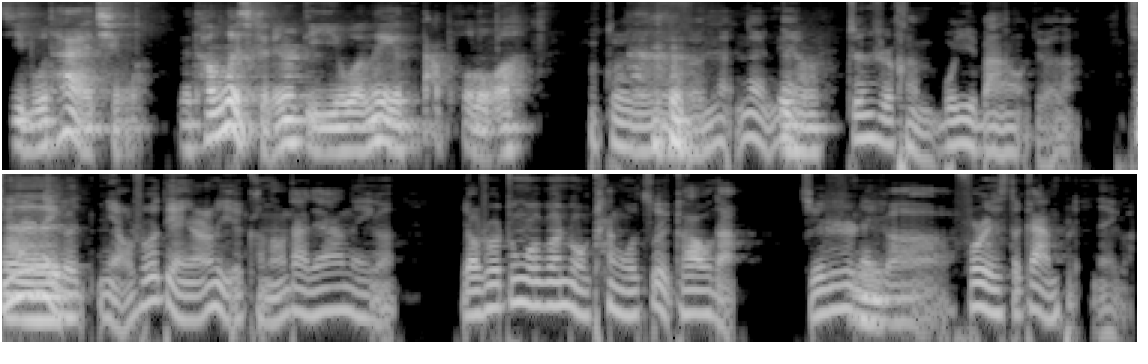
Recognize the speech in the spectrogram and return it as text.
记不太清了。那 Tom Waits 肯定是第一，我那个大破锣，对对对对，那那 那真是很不一般，我觉得。其实那呃个你要说电影里，可能大家那个要说中国观众看过最高的，其实是那嗯个《Forest Gump》里那个《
